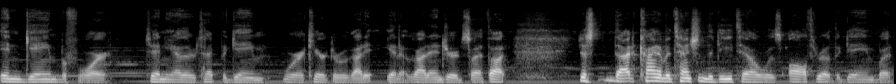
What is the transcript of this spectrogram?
in game before to any other type of game where a character got get got injured. So I thought just that kind of attention to detail was all throughout the game. But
